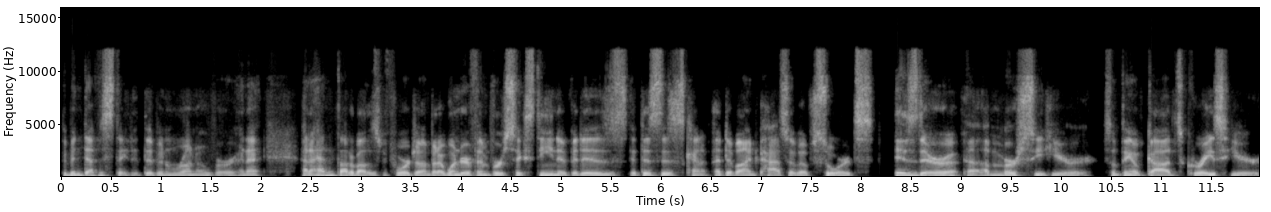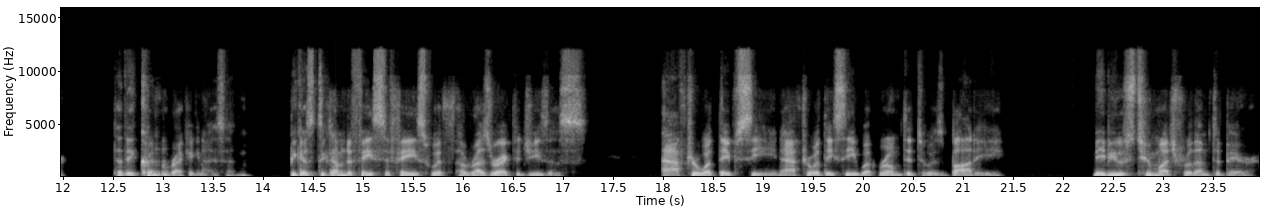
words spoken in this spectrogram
They've been devastated. They've been run over. And I and I hadn't thought about this before, John, but I wonder if in verse 16, if it is, if this is kind of a divine passive of sorts, is there a, a mercy here, something of God's grace here that they couldn't recognize him? Because to come to face to face with a resurrected Jesus after what they've seen, after what they see what Rome did to his body, maybe it was too much for them to bear.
